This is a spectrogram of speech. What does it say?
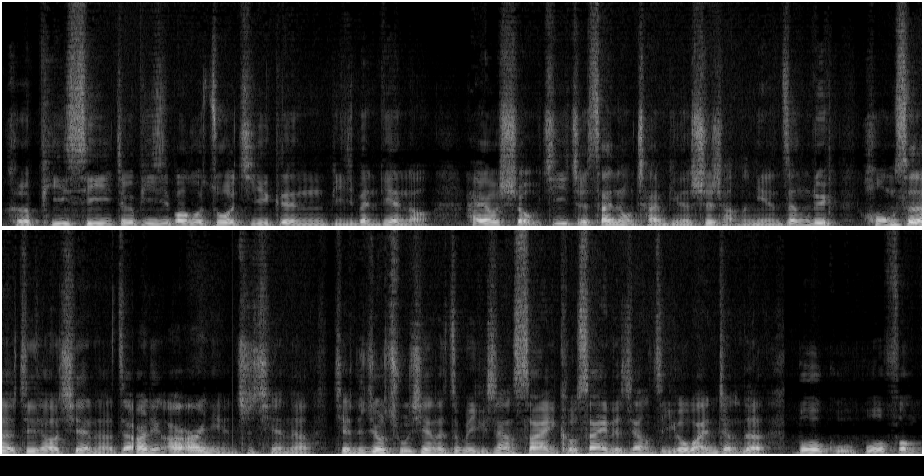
和 PC，这个 PC 包括座机跟笔记本电脑，还有手机这三种产品的市场的年增率。红色的这条线呢，在二零二二年之前呢，简直就出现了这么一个像 sine cosine 的这样子一个完整的波谷波峰。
